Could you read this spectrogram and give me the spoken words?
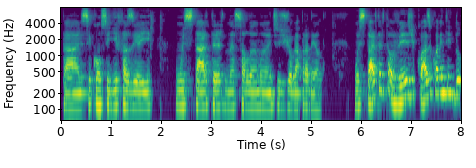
tá? E se conseguir fazer aí um starter nessa lama antes de jogar para dentro. Um starter talvez de quase 42,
